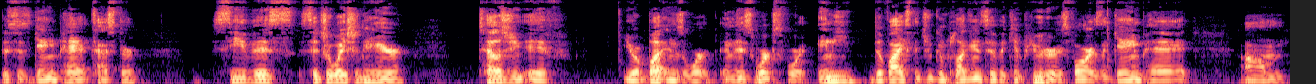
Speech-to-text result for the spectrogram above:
This is Gamepad Tester. See this situation here tells you if your buttons work. And this works for any device that you can plug into the computer as far as a gamepad, um,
